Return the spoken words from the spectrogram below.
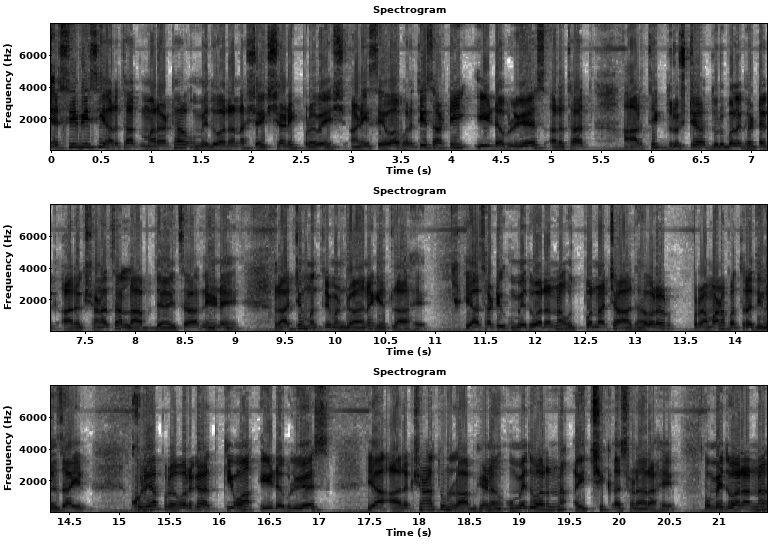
एससीबीसी अर्थात मराठा उमेदवारांना शैक्षणिक प्रवेश आणि सेवा भरतीसाठी ईडब्ल्यू अर्थात आर्थिकदृष्ट्या दुर्बल घटक आरक्षणाचा लाभ द्यायचा निर्णय राज्य मंत्रिमंडळानं घेतला आहे. यासाठी उमेदवारांना उत्पन्नाच्या आधारावर प्रमाणपत्र दिलं जाईल. खुल्या प्रवर्गात किंवा ईडब्ल्यूएस या आरक्षणातून लाभ घेणं उमेदवारांना ऐच्छिक असणार आहे. उमेदवारांना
